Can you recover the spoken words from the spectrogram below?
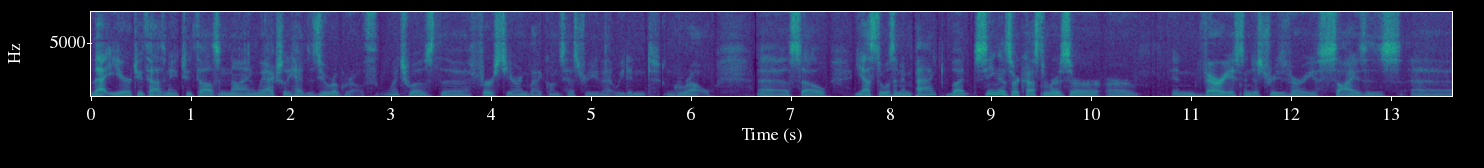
that year, 2008, 2009, we actually had zero growth, which was the first year in Vicone's history that we didn't grow. Uh, so yes, there was an impact, but seeing as our customers are, are in various industries, various sizes, uh,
